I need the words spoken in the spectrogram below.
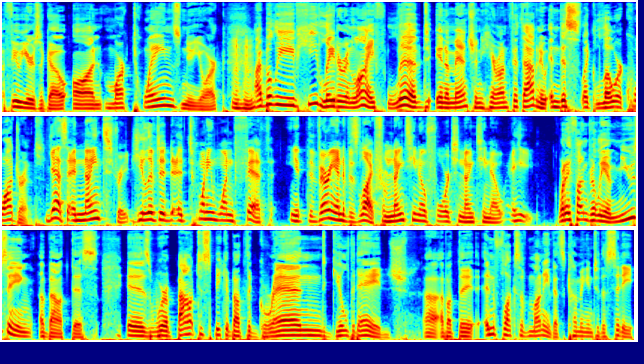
a few years ago on Mark Twain's New York, mm-hmm. I believe he later in life lived in a mansion here on Fifth Avenue in this like lower quadrant. Yes, at 9th Street. He lived at, at 21 Fifth at the very end of his life, from 1904 to 1908. What I find really amusing about this is we're about to speak about the grand Gilded Age, uh, about the influx of money that's coming into the city.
